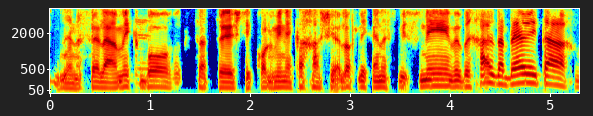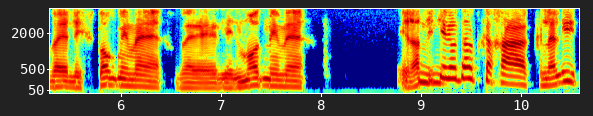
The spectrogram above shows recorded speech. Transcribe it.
ננסה להעמיק בו, וקצת אה, יש לי כל מיני ככה שאלות להיכנס בפנים, ובכלל לדבר איתך, ולספוג ממך, וללמוד ממך. רציתי לדעת ככה כללית,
